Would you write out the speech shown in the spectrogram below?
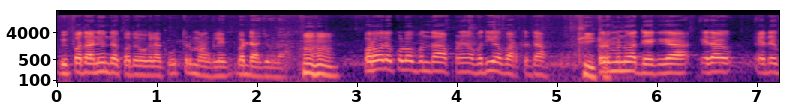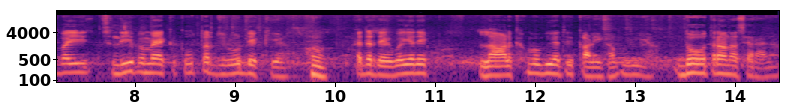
ਵੀ ਪਤਾ ਨਹੀਂ ਹੁੰਦਾ ਕਦੋਂ ਅਗਲਾ ਕਬੂਤਰ ਮੰਗ ਲੇ ਵੱਡਾ ਜੋੜਾ। ਹੂੰ ਹੂੰ। ਪਰ ਉਹਦੇ ਕੋਲੋਂ ਬੰਦਾ ਆਪਣੇ ਨਾਲ ਵਧੀਆ ਵਰਤਦਾ। ਠੀਕ ਹੈ। ਫਿਰ ਮੈਨੂੰ ਆ ਦੇਖ ਗਿਆ ਇਹਦਾ ਇਹਦੇ ਬਾਈ ਸੰਦੀਪ ਮੈਂ ਇੱਕ ਕਬੂਤਰ ਜ਼ਰੂਰ ਦੇਖਿਆ। ਹਾਂ। ਇੱਧਰ ਦੇਖ ਬਾਈ ਇਹਦੇ ਲਾਲ ਖੰਭ ਵੀ ਆ ਤੇ ਕਾਲੇ ਖੰਭ ਵੀ ਆ। ਦੋ ਤਰ੍ਹਾਂ ਦਾ ਸਿਰ ਆ ਇਹਦਾ।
